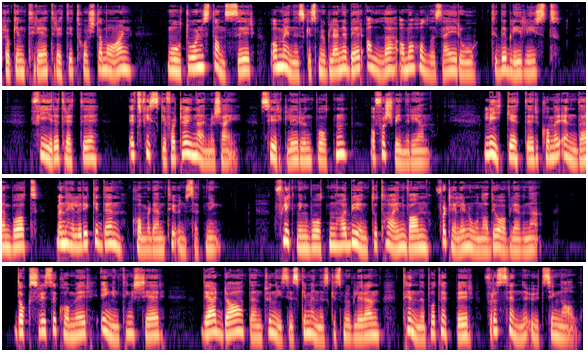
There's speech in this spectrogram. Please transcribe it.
Klokken 3.30 torsdag morgen Motoren stanser, og menneskesmuglerne ber alle om å holde seg i ro til det blir lyst. 4.30. Et fiskefartøy nærmer seg, sirkler rundt båten og forsvinner igjen. Like etter kommer enda en båt, men heller ikke den kommer dem til unnsetning. Flyktningbåten har begynt å ta inn vann, forteller noen av de overlevende. Dagslyset kommer, ingenting skjer. Det er da den tunisiske menneskesmugleren tenner på tepper for å sende ut signal.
